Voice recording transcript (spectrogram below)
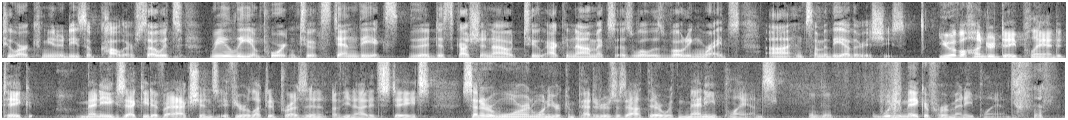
to our communities of color. So it's really important to extend the, ex- the discussion out to economics as well as voting rights uh, and some of the other issues. You have a 100 day plan to take many executive actions if you're elected president of the United States. Senator Warren, one of your competitors, is out there with many plans. Mm-hmm. What do you make of her many plans?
